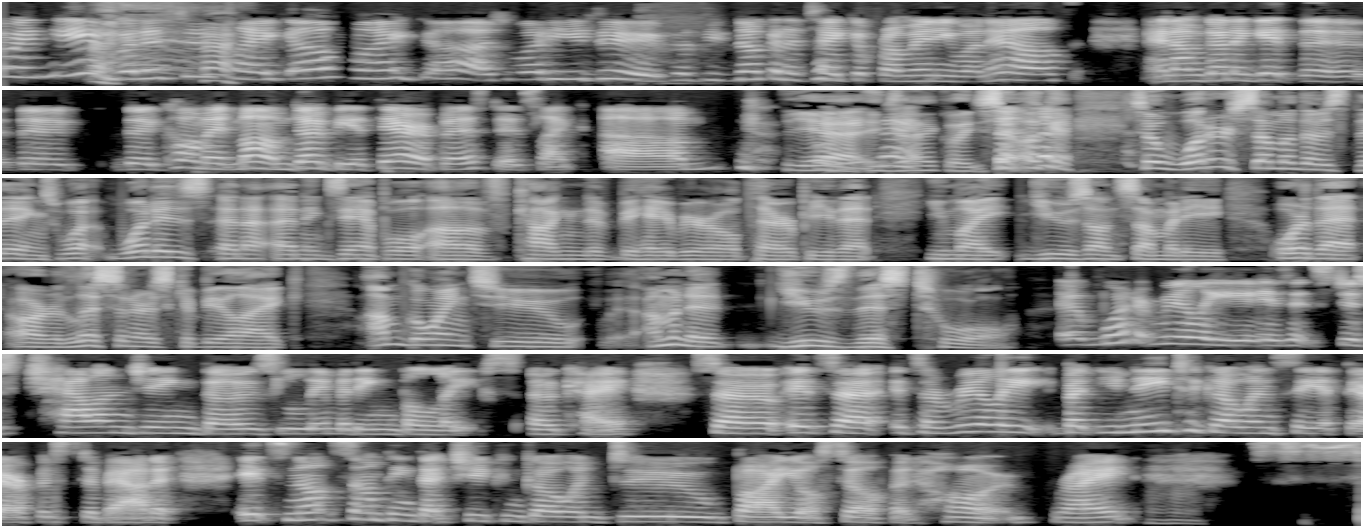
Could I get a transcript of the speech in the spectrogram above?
with him, but it's just like, oh my gosh, what do you do? Because he's not going to take it from anyone else, and I'm going to get the the the comment, "Mom, don't be a therapist." It's like, um, yeah, exactly. So okay, so what are some of those things? What what is an an example of cognitive behavioral therapy that you might use on somebody, or that our listeners could be like, I'm going to I'm going to use this tool what it really is it's just challenging those limiting beliefs okay? So it's a it's a really but you need to go and see a therapist about it. It's not something that you can go and do by yourself at home right? Mm-hmm.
